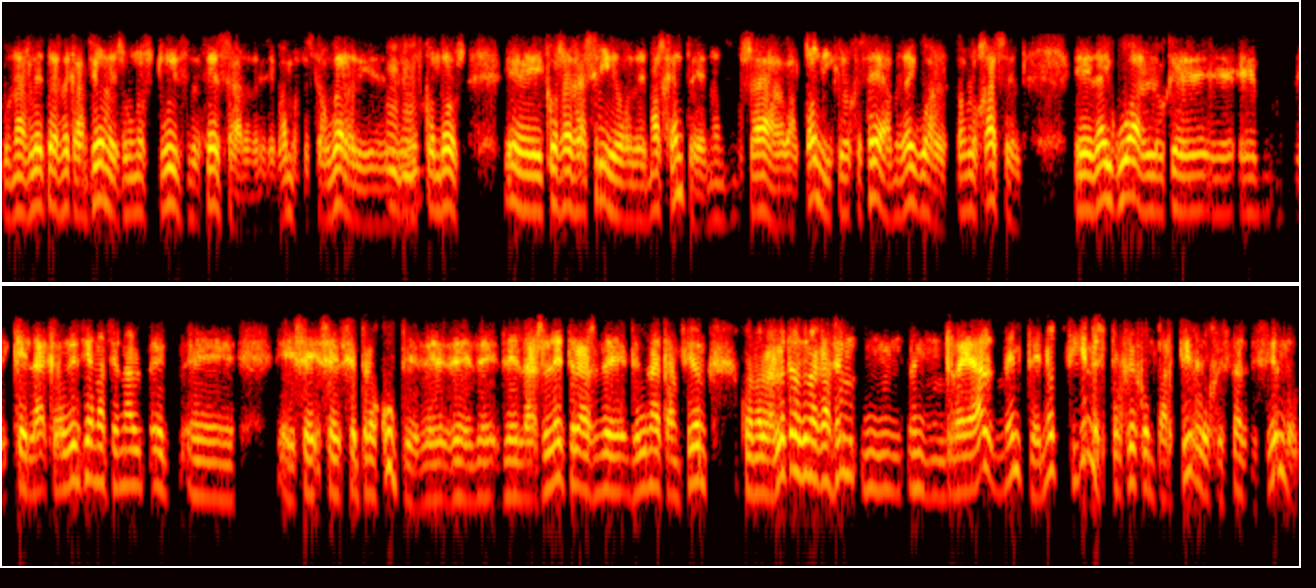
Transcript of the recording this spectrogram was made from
unas letras de canciones unos tweets de César de, vamos de Strawberry de, dos con dos eh, y cosas así o de más gente ¿no? o sea Bartoni lo que sea me da igual Pablo Hassel eh, da igual lo que eh, que la Audiencia Nacional eh, eh, eh, se, se, se, preocupe de, de, de, las letras de, una canción, cuando las letras de una canción mm, realmente no tienes por qué compartir lo que estás diciendo.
